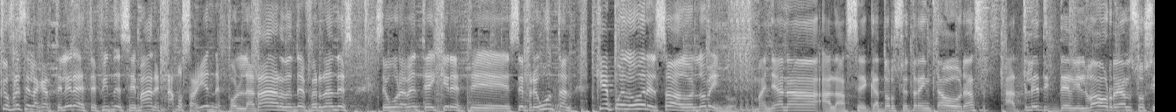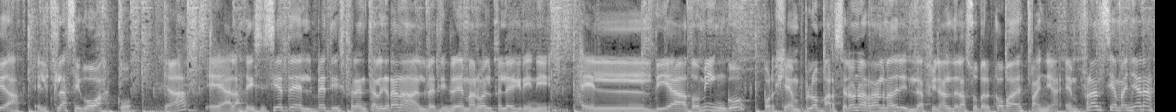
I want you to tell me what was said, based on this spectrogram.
¿qué ofrece la cartelera de este fin de semana? Estamos a viernes por la tarde, Andrés Fernández. Seguramente hay quienes eh, se preguntan, ¿qué puedo ver el sábado o el domingo? Mañana a las eh, 14.30 horas, Athletic de Bilbao Real Sociedad, el clásico vasco. ¿Ya? Eh, a las 17 el Betis frente al Granada, el Betis de Manuel Pellegrini. El día domingo, por ejemplo, Barcelona Real Madrid, la final de la Supercopa de España. En Francia mañana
